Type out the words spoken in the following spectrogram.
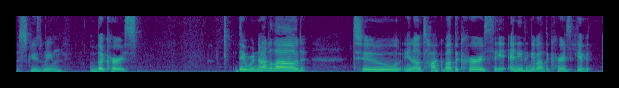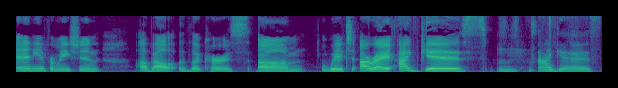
Excuse me, the curse. They were not allowed to, you know, talk about the curse, say anything about the curse, give any information about the curse. Um which all right, I guess mm, I guess.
